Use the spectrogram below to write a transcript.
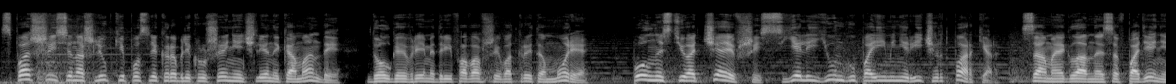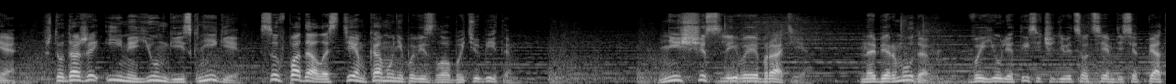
Спасшиеся на шлюпке после кораблекрушения члены команды, долгое время дрейфовавшие в открытом море, полностью отчаявшись, съели юнгу по имени Ричард Паркер. Самое главное совпадение, что даже имя юнги из книги совпадало с тем, кому не повезло быть убитым. Несчастливые братья. На Бермудах в июле 1975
